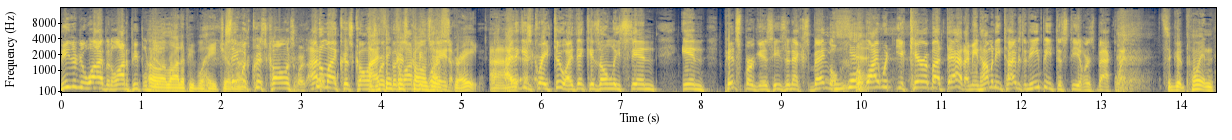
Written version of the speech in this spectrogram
Neither do I, but a lot of people oh, do. Oh, a lot of people hate Joe Buck. Same Buck. with Chris Collinsworth. I don't mind Chris Collinsworth, I think but Chris a lot of people hate Collinsworth's great. I, I- think he's great too. I think his only sin in Pittsburgh is he's an ex-Bengal. Yeah. But why would you care about that? I mean, how many times did he beat the Steelers back when? It's a good point. And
